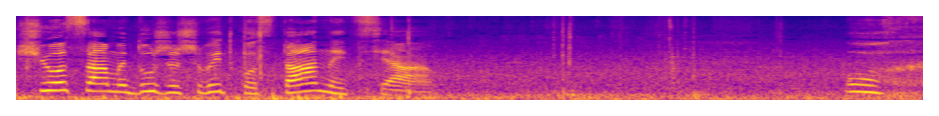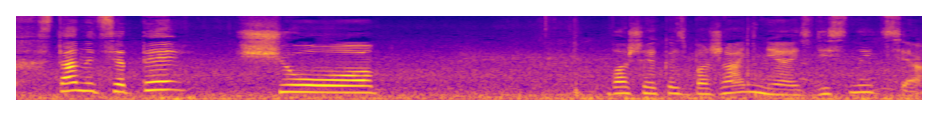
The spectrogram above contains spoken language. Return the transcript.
Що саме дуже швидко станеться? Ох, станеться те, що ваше якесь бажання здійсниться,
